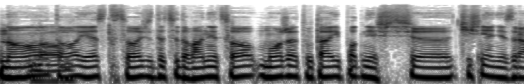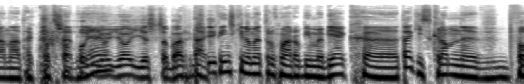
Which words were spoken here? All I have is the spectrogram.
No, No. to jest coś zdecydowanie, co może tutaj podnieść e, ciśnienie z rana tak potrzebnie. Oj, oj, oj, jeszcze bardziej. Tak, 5 kilometrów ma robimy bieg, e, taki skromny w- po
